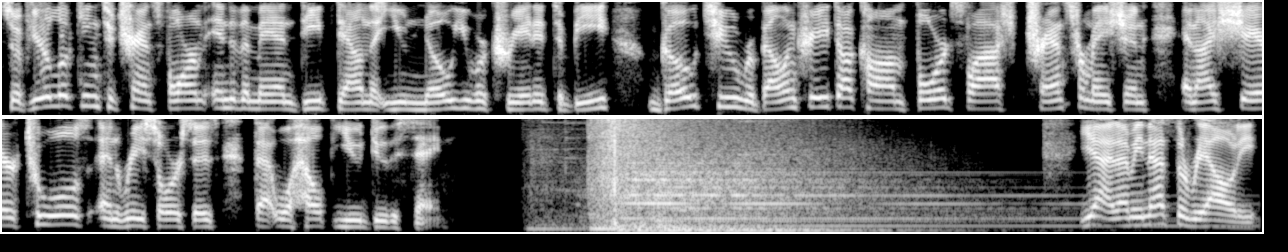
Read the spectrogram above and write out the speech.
So if you're looking to transform into the man deep down that you know you were created to be, go to rebelandcreate.com forward slash transformation, and I share tools and resources that will help you do the same. Yeah, and I mean that's the reality.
